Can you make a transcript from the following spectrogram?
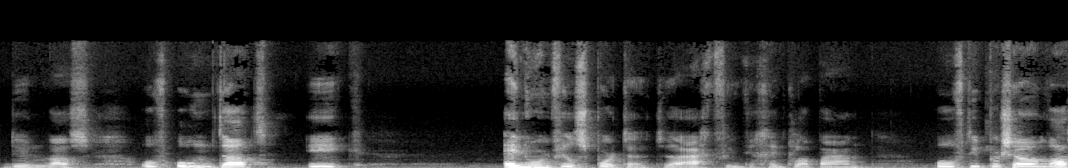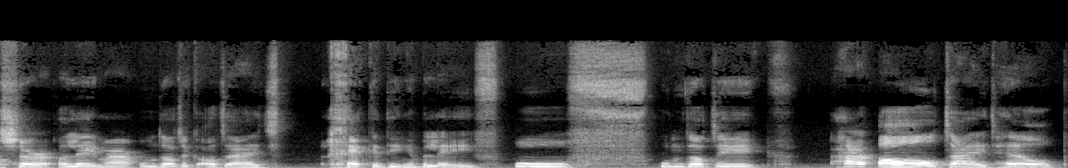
dun was. Of omdat ik enorm veel sportte. Terwijl eigenlijk vind ik er geen klap aan. Of die persoon was er alleen maar omdat ik altijd gekke dingen beleef. Of omdat ik haar altijd help.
